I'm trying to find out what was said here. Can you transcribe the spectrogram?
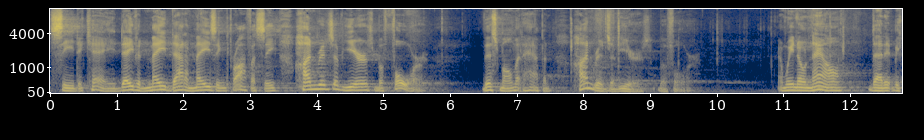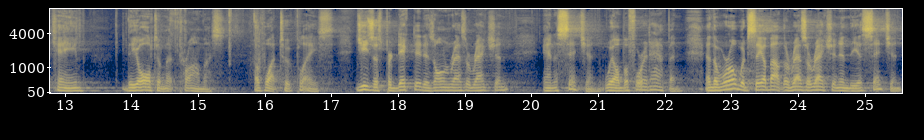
see decay. David made that amazing prophecy hundreds of years before this moment happened, hundreds of years before. And we know now that it became the ultimate promise of what took place. Jesus predicted his own resurrection and ascension well before it happened. And the world would say about the resurrection and the ascension,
